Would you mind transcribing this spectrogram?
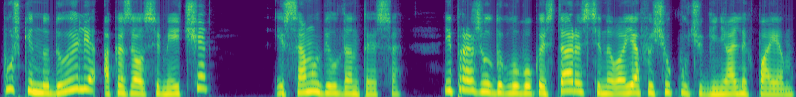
Пушкин на дуэли оказался мече и сам убил Дантеса. И прожил до глубокой старости, наваяв еще кучу гениальных поэм.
